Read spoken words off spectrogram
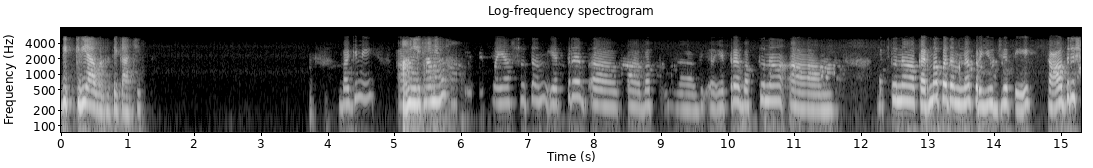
इति क्रिया वर्तते काचित् भगिनि अहं लिखामि वा मया श्रुतं यत्र यत्र वक्तुना वक्तुना कर्मपदं न प्रयुज्यते तादृश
